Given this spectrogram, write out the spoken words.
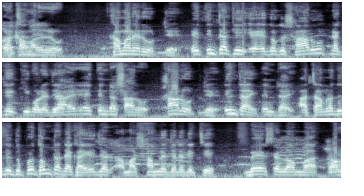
আচ্ছা। খামারের উট। খামারের উট? এই তিনটা কি এ- এগুলো কি সার উট নাকি কি বলে যে? এই- তিনটা সার উট। সার উট? তিনটাই? তিনটাই। আচ্ছা আমরা যদি একটু প্রথমটা দেখাই এই যে আমার সামনে যেটা দেখছি বেশ লম্বা। কোন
